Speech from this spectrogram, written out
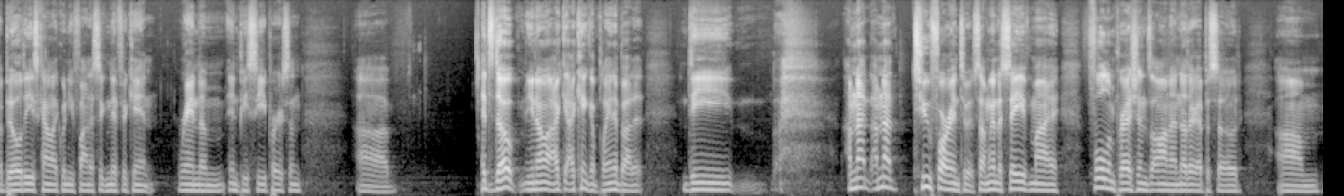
abilities, kind of like when you find a significant random NPC person. Uh, it's dope, you know. I, I can't complain about it. The I'm not I'm not too far into it, so I'm gonna save my full impressions on another episode, um,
